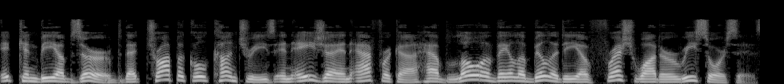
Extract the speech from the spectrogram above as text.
It can be observed that tropical countries in Asia and Africa have low availability of freshwater resources.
